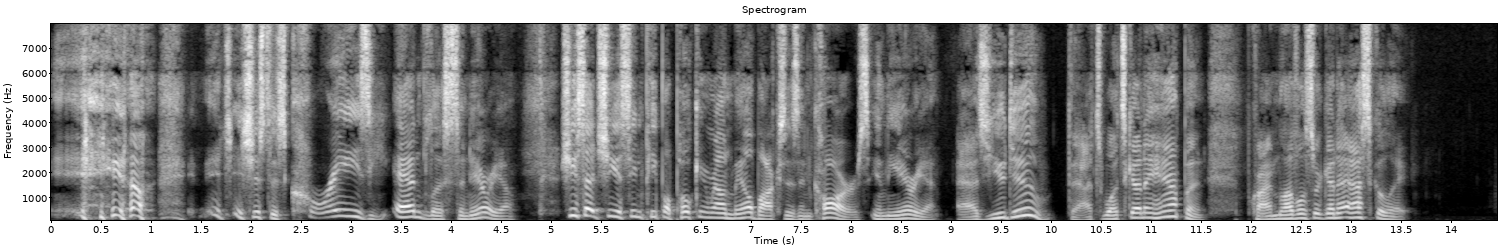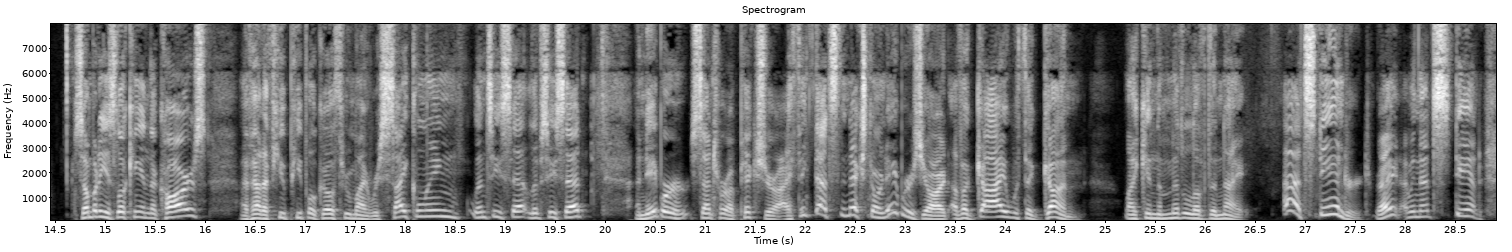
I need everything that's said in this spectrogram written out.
you know, it's, it's just this crazy, endless scenario. She said she has seen people poking around mailboxes in cars in the area as you do. That's what's going to happen. Crime levels are going to escalate. Somebody is looking in the cars. I've had a few people go through my recycling, Lindsay said, Livesay said. A neighbor sent her a picture. I think that's the next door neighbor's yard of a guy with a gun, like in the middle of the night. That's standard, right? I mean, that's standard.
